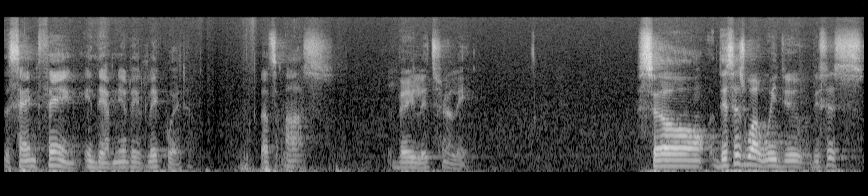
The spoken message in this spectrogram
the same thing in the amniotic liquid. That's us, very literally. So this is what we do. This is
